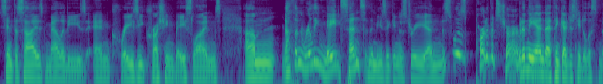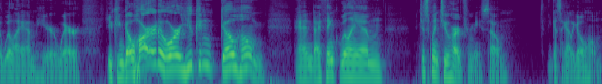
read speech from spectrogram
synthesized melodies and crazy crushing bass lines, um, nothing really made sense in the music industry, and this was part of its charm. But in the end, I think I just need to listen to Will.i.am here, where you can go hard or you can go home. And I think Will.i.am just went too hard for me, so I guess I gotta go home.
